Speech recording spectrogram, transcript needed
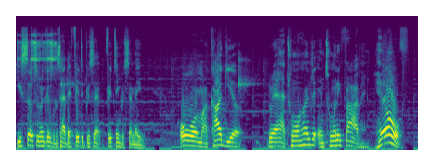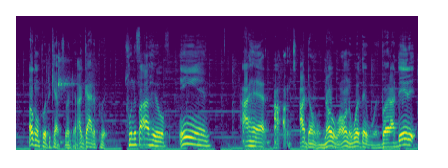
He to me because I had that 50%, 15% maybe. Or my Kaguya, when I had 125 health. I'm gonna put the caps right there. I gotta put 25 health and I had I, I don't know. I don't know what that was, but I did it.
